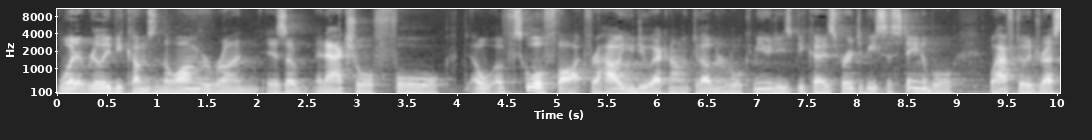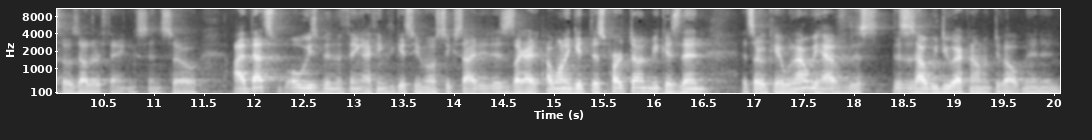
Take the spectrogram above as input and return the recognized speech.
what it really becomes in the longer run is a an actual full a school of thought for how you do economic development in rural communities because for it to be sustainable, we'll have to address those other things. And so I, that's always been the thing I think that gets me most excited is like I, I want to get this part done because then it's like, okay, well now we have this. This is how we do economic development, and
